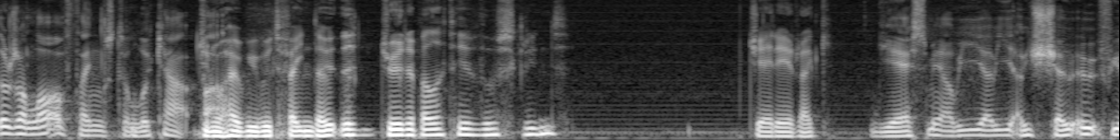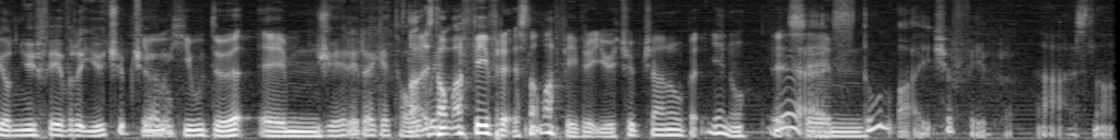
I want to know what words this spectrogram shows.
there's a lot of things to look at. Do you know how we would find out the durability of those screens? Jerry Rig. Yes, mate. A wee, a wee, a wee shout out for your new favourite YouTube channel. he'll do it. Um, Jerry Rigatoni. uh, it's not my favourite. It's not my favourite YouTube channel, but you know, it's it's- um, don't lie. It's your favourite. Nah, it's not.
